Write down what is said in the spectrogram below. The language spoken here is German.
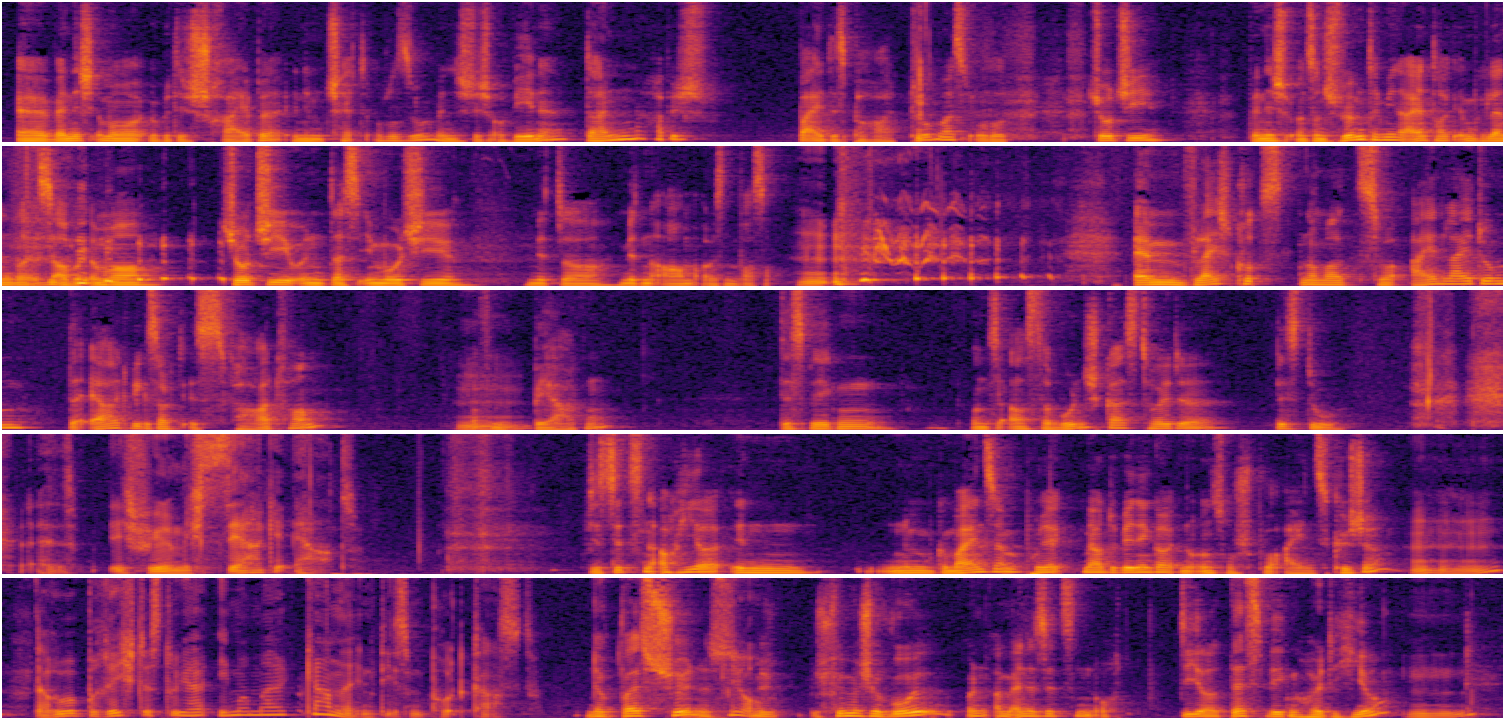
Äh, wenn ich immer über dich schreibe in einem Chat oder so, wenn ich dich erwähne, dann habe ich beides parat. Thomas oder Georgie. Wenn ich unseren Schwimmtermin eintrage im Kalender, ist aber immer Georgie und das Emoji mit, der, mit dem Arm aus dem Wasser. ähm, vielleicht kurz nochmal zur Einleitung. Der Erik, wie gesagt, ist Fahrradfahren auf den Bergen. Deswegen unser erster Wunschgast heute bist du. Ich fühle mich sehr geehrt. Wir sitzen auch hier in einem gemeinsamen Projekt, mehr oder weniger, in unserer Spur 1 Küche. Darüber berichtest du ja immer mal gerne in diesem Podcast. Ja, weil es schön ist. Ja. Ich, ich fühle mich hier wohl und am Ende sitzen auch dir deswegen heute hier.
